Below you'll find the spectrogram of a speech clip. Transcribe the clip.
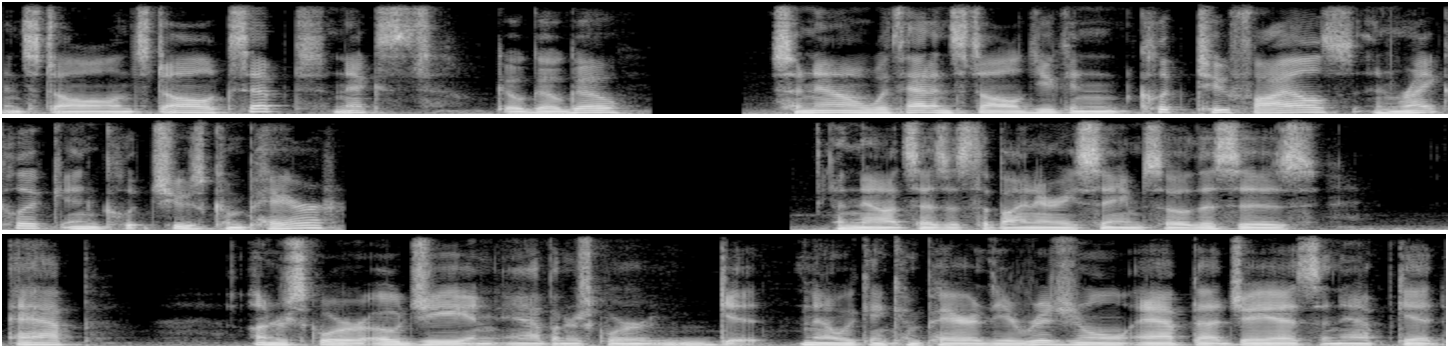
Install, install, accept, next, go, go, go. So now with that installed, you can click two files and right click and cl choose compare. And now it says it's the binary same. So this is app underscore OG and app underscore git. Now we can compare the original app.js and app.git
